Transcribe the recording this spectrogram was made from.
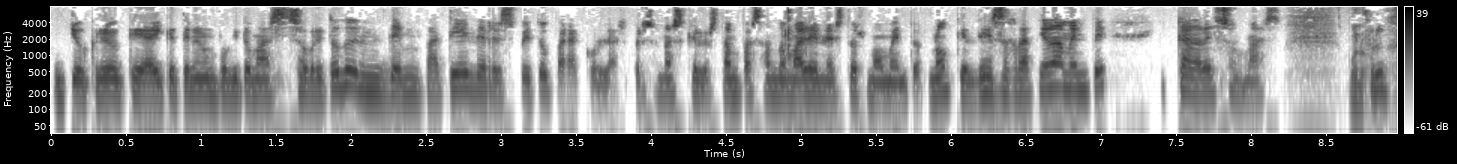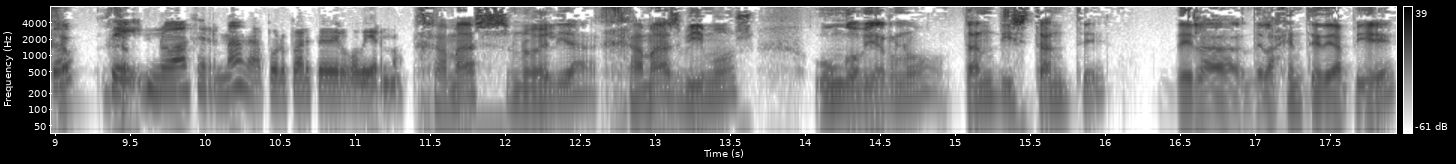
yo creo que hay que tener un poquito más, sobre todo de empatía y de respeto para con las personas que lo están pasando mal en estos momentos, ¿no? Que desgraciadamente cada vez son más. Bueno, fruto de no hacer nada por parte del gobierno. Jamás, Noelia, jamás vimos un gobierno tan distante de la, de la gente de a pie,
